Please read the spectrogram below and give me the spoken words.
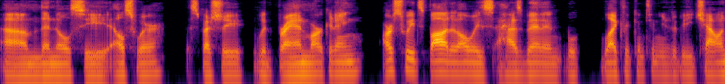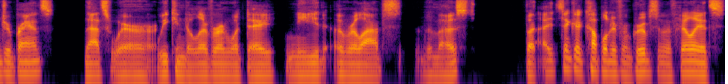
um, than they'll see elsewhere, especially with brand marketing. Our sweet spot, it always has been and will likely continue to be challenger brands. That's where we can deliver and what they need overlaps the most. But I think a couple different groups of affiliates,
